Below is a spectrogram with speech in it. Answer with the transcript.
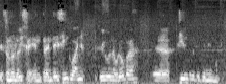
Eso no lo hice. En 35 años que vivo en Europa, eh, siempre toqué mi música.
